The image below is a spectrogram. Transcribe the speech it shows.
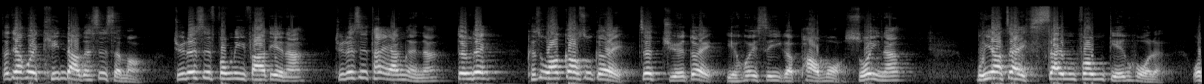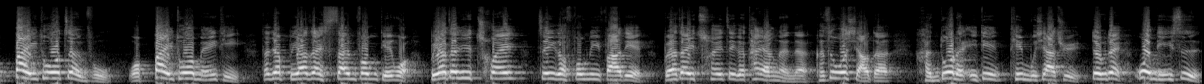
大家会听到的是什么？绝对是风力发电啊，绝对是太阳能啊，对不对？可是我要告诉各位，这绝对也会是一个泡沫，所以呢。不要再煽风点火了。我拜托政府，我拜托媒体，大家不要再煽风点火，不要再去吹这个风力发电，不要再去吹这个太阳能的。可是我晓得很多人一定听不下去，对不对？问题是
